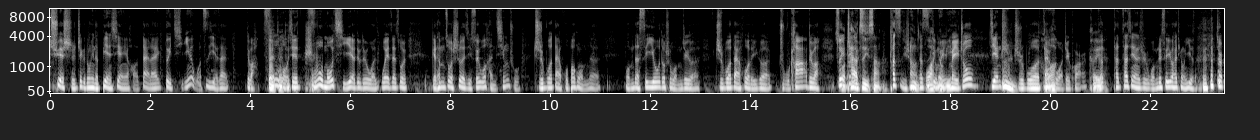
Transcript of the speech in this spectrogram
确实，这个东西的变现也好，带来对企，因为我自己也在对吧，服务某些是服务某企业，对不对？我我也在做给他们做设计，所以我很清楚直播带货，包括我们的我们的 CEO 都是我们这个直播带货的一个主咖，对吧？所以哦他要这个自己上。啊，他自己上，嗯他自己每每周坚持直播带货这块儿，可以。他他他现在是我们这 CEO 还挺有意思，就是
